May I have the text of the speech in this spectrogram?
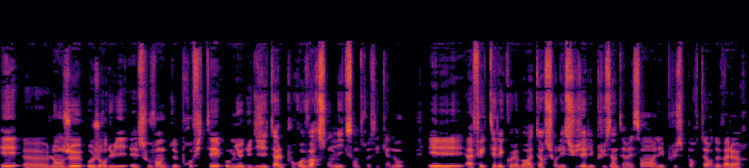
Et euh, l'enjeu aujourd'hui est souvent de profiter au mieux du digital pour revoir son mix entre ces canaux et affecter les collaborateurs sur les sujets les plus intéressants et les plus porteurs de valeur.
